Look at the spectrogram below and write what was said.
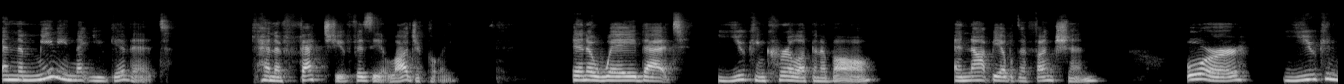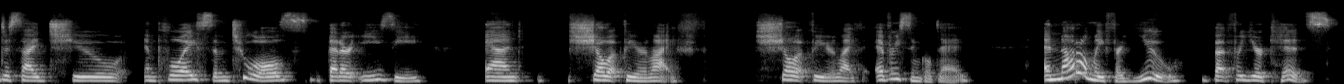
And the meaning that you give it can affect you physiologically in a way that you can curl up in a ball and not be able to function, or you can decide to employ some tools that are easy and show up for your life show up for your life every single day. And not only for you, but for your kids,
